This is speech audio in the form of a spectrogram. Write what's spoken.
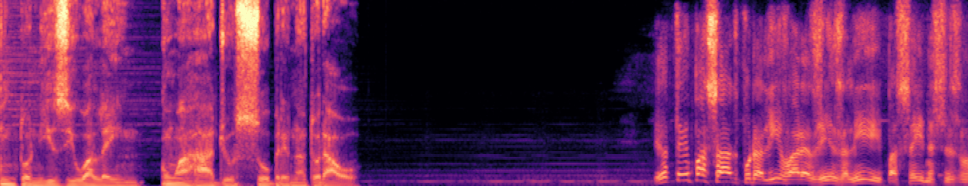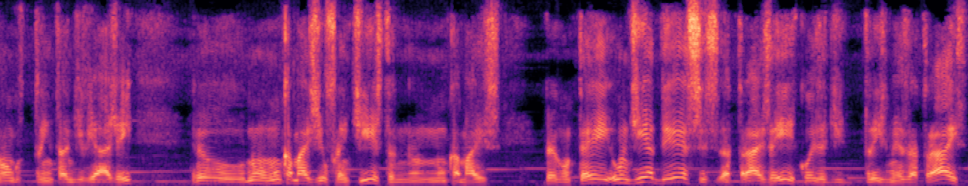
Sintonize o além com a Rádio Sobrenatural. Eu tenho passado por ali várias vezes ali, passei nesses longos 30 anos de viagem aí. Eu nunca mais vi o frentista, nunca mais perguntei. Um dia desses atrás aí, coisa de três meses atrás,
